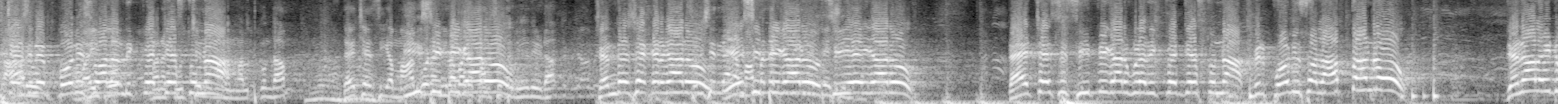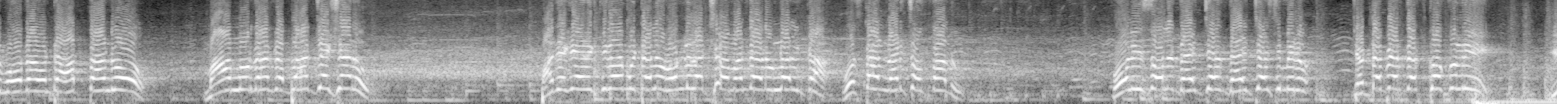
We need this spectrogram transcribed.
దయచేసి నేను పోలీస్ వాళ్ళని రిక్వెస్ట్ చేస్తున్నా. మలుపుకుందాం దయచేసి గారు. చంద్రశేఖర్ గారు ఏసీపీ గారు. సిఐ గారు దయచేసి సిపి గారు కూడా రిక్వెస్ట్ చేస్తున్నా. మీరు పోలీసు వాళ్ళు ఆపుతాండ్రు. జనాలు ఇటు పోదామంటే ఆపుతాండ్రు. మామూలు దాంట్లో బ్లాక్ చేశారు. పదిహేను కిలోమీటర్లు రెండు లక్షల మంది ఆడ ఉన్నారు ఇంకా. వస్తాను నడిచి వస్తాను పోలీసు వాళ్ళు దయచేసి దయచేసి మీరు చెడ్డ పేరు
